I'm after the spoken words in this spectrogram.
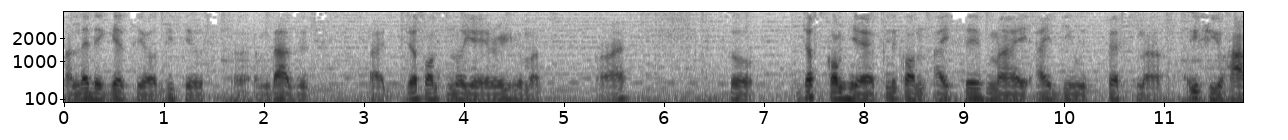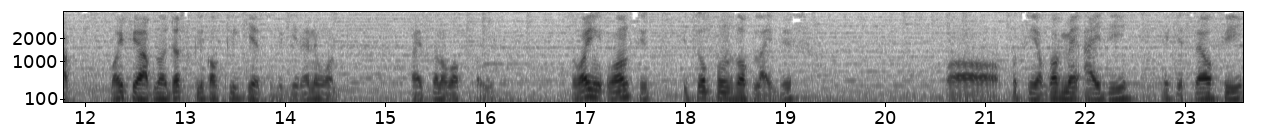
and let it get your details uh, and that's it. I just want to know you're a real human all right so just come here click on I save my ID with personal if you have. But if you have not just click on click here to begin anyone right, it's gonna work for you. So when you, once it, it opens up like this or put in your government ID make a selfie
